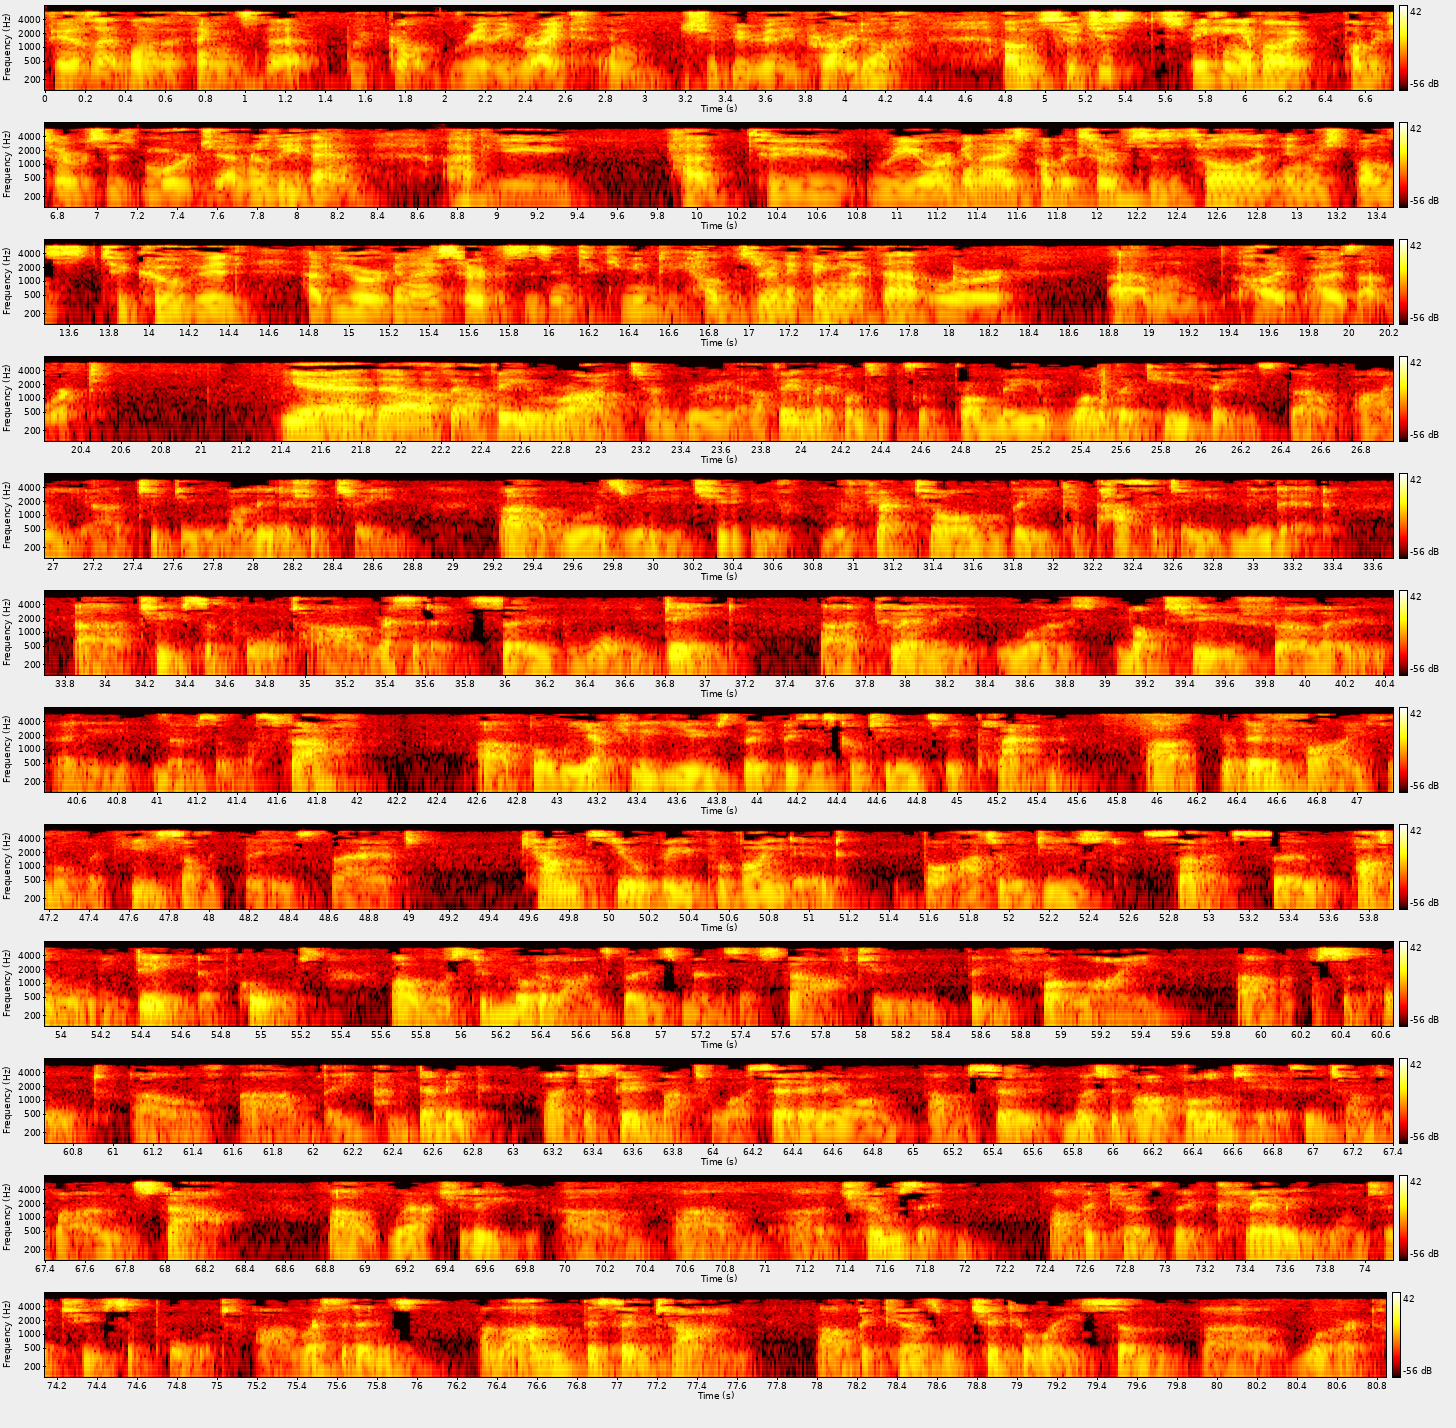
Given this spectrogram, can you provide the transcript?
feels like one of the things that we've got really right and should be really proud of. Um, so just speaking about public services more generally then, have you had to reorganize public services at all in response to COVID? Have you organized services into community hubs or anything like that? Or um, how, how has that worked? Yeah, no, I, th- I think you're right, Andrew. I think in the context of Bromley, one of the key things that I had to do with my leadership team uh, was really to reflect on the capacity needed uh, to support our residents. So what we did uh, clearly was not to furlough any members of our staff, uh, but we actually used the business continuity plan uh, to identify some of the key services that can still be provided but at a reduced service. So part of what we did, of course, uh, was to mobilize those members of staff to the frontline um, support of um, the pandemic just going back to what I said earlier on, um, so most of our volunteers, in terms of our own staff, uh, were actually um, um, uh, chosen uh, because they clearly wanted to support our residents, and at the same time, uh, because we took away some uh, work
